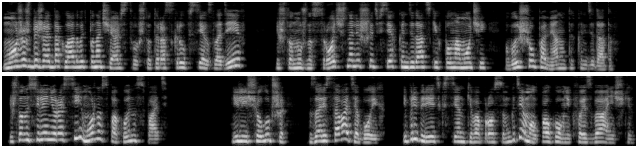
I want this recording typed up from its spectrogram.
Можешь бежать докладывать по начальству, что ты раскрыл всех злодеев и что нужно срочно лишить всех кандидатских полномочий вышеупомянутых кандидатов, и что населению России можно спокойно спать. Или еще лучше заарестовать обоих и припереть к стенке вопросом, где, мол, полковник ФСБ Анечкин,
